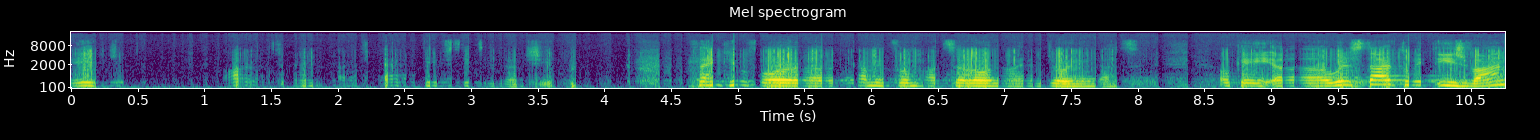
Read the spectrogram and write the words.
engaged art and active citizenship. Thank you for uh, coming from Barcelona and joining us. Okay, uh, we'll start with Istvan,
